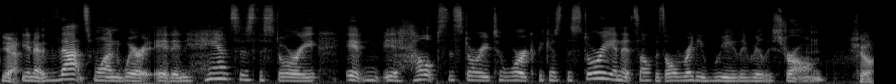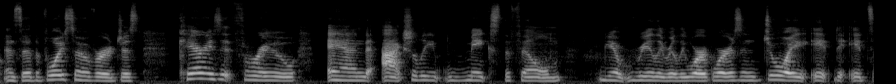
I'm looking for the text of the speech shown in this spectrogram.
Yeah. You know, that's one where it enhances the story. It it helps the story to work because the story in itself is already really really strong. Sure. And so the voiceover just carries it through and actually makes the film, you know, really, really work. Whereas in Joy, it it's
